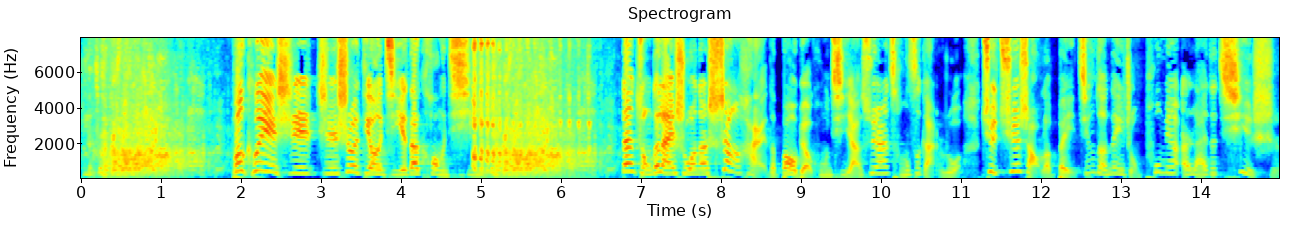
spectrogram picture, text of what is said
不愧是指数顶级的空气。但总的来说呢，上海的爆表空气呀，虽然层次感弱，却缺少了北京的那种扑面而来的气势，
